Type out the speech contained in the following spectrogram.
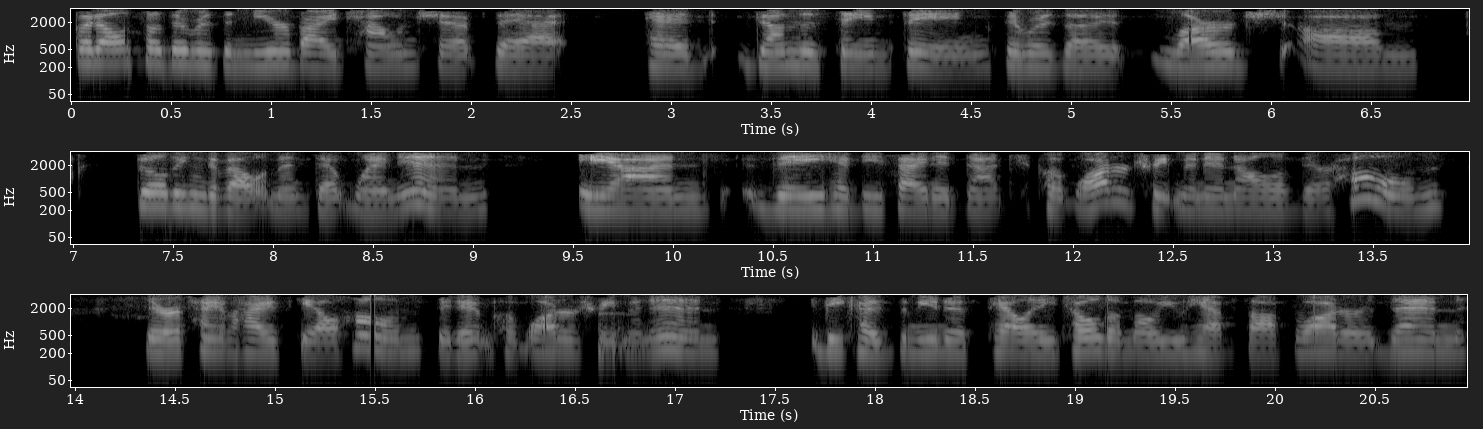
but also there was a nearby township that had done the same thing. There was a large um, building development that went in, and they had decided not to put water treatment in all of their homes. They were kind of high-scale homes. They didn't put water treatment in because the municipality told them, "Oh, you have soft water." Then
